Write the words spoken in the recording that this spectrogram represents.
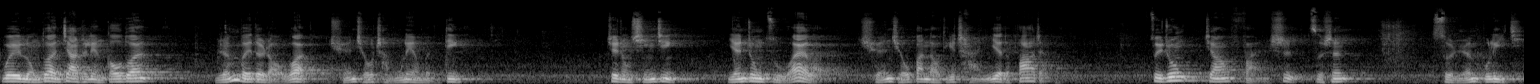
为垄断价值链高端，人为的扰乱全球产业链稳定。这种行径严重阻碍了全球半导体产业的发展，最终将反噬自身，损人不利己。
